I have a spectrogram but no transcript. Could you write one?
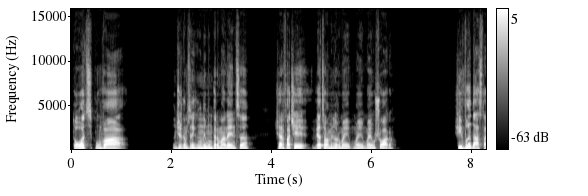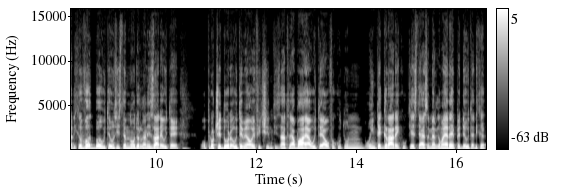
toți, cumva, încercăm să ne gândim în permanență și ar face viața oamenilor mai, mai, mai ușoară. Și văd asta, adică văd, bă, uite, un sistem nou de organizare, uite, o procedură, uite, mi-au eficientizat treaba aia, uite, au făcut un, o integrare cu chestia aia, să meargă mai repede, uite, adică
